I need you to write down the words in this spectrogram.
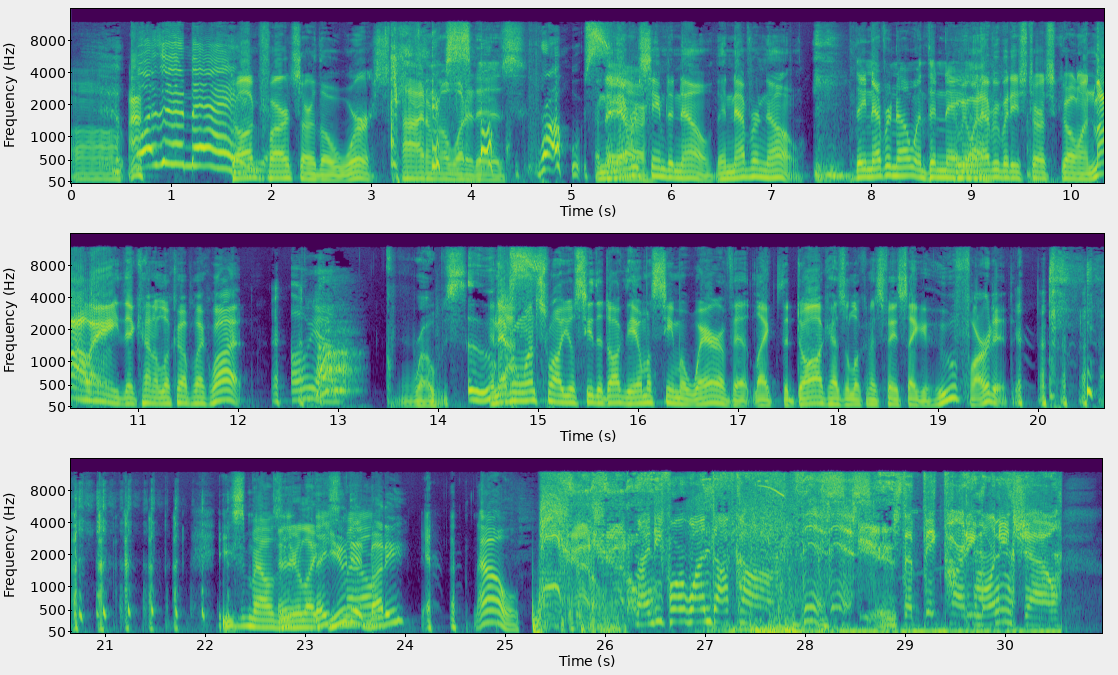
Wasn't me. Dog farts are the worst. I don't know what it is. Gross. And they, They never are. seem to know. They never know. They never know, and then they. I mean, when uh, everybody starts going, Molly, they kind of look up like, what? oh yeah. Gross. And every once in a while, you'll see the dog. They almost seem aware of it. Like the dog has a look on his face, like, who farted? He smells And it. you're like, They you did, smell- buddy. No. Channel 941.com. This, This is the Big Party Morning Show.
